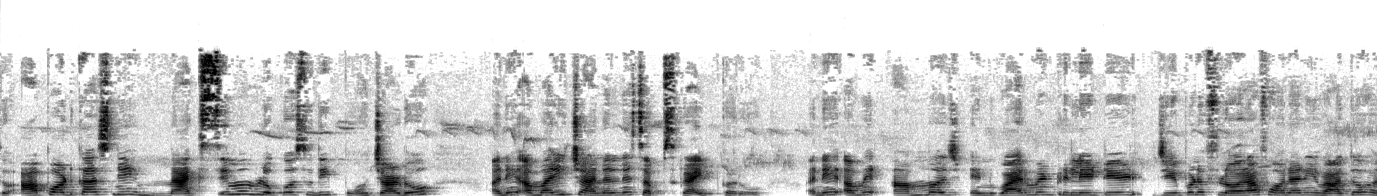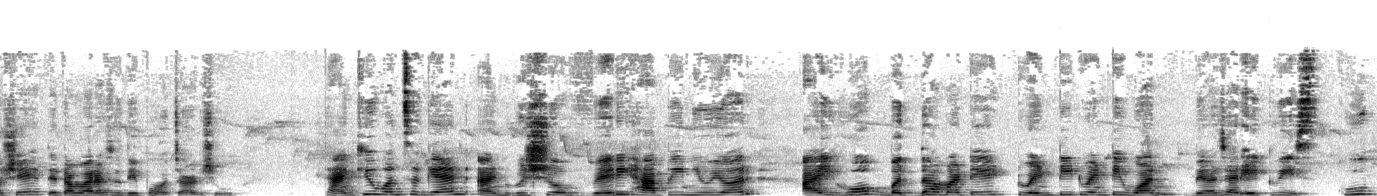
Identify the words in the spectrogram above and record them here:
તો આ પોડકાસ્ટને મેક્સિમમ લોકો સુધી પહોંચાડો અને અમારી ચેનલને સબસ્ક્રાઈબ કરો. અને અમે આમ જ એન્વાયરમેન્ટ રિલેટેડ જે પણ ફ્લોરા ફોનાની વાતો હશે, તે તમારા સુધી પહોંચાડશું. Thank you once again and wish you very happy new year I hope બધા માટે ટ્વેન્ટી ટ્વેન્ટી વન, બે હજાર એકવીસ ખૂબ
